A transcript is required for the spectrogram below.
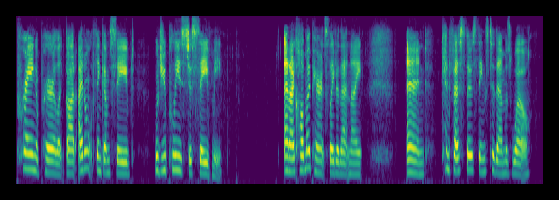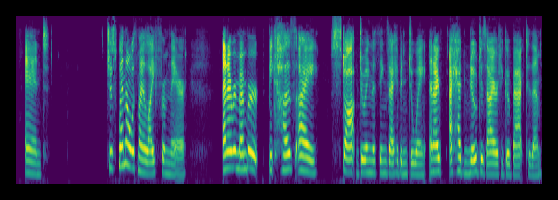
praying a prayer like, God, I don't think I'm saved. Would you please just save me? And I called my parents later that night and confessed those things to them as well. And just went on with my life from there. And I remember because I stopped doing the things I had been doing and I, I had no desire to go back to them,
